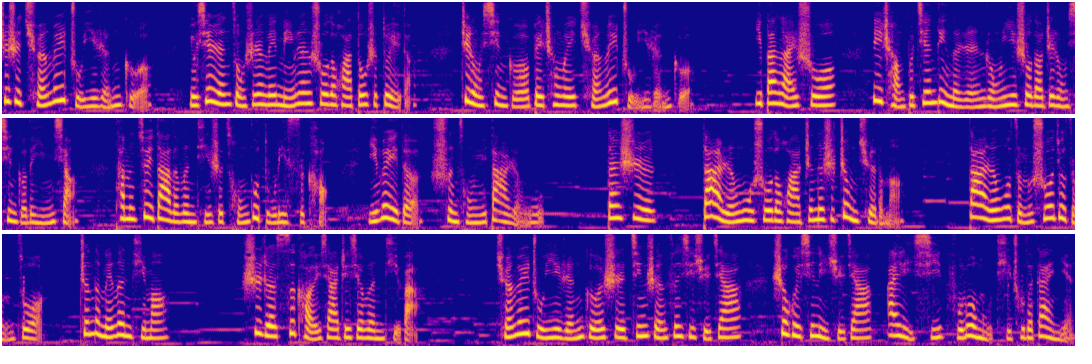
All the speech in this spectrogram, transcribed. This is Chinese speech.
这是权威主义人格。有些人总是认为名人说的话都是对的，这种性格被称为权威主义人格。一般来说，立场不坚定的人容易受到这种性格的影响。他们最大的问题是从不独立思考，一味的顺从于大人物。但是，大人物说的话真的是正确的吗？大人物怎么说就怎么做，真的没问题吗？试着思考一下这些问题吧。权威主义人格是精神分析学家、社会心理学家埃里希·弗洛姆提出的概念。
